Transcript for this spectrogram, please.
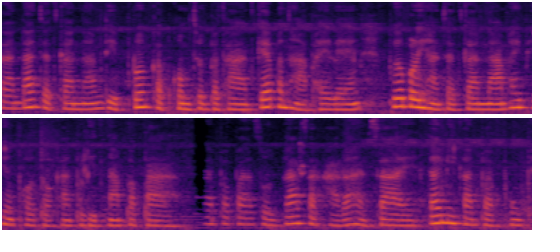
การด้านจัดการน้ำดิบ ร่วมกับกรมชลประทานแก้ปัญหาภัยแล้ง เพื่อบริหารจัดการน้ำให้เพียงพอต่อการผลิตน้ำประปา การประปาส่วนภาคสาขาละหารทราย ได้มีการปรับปรุงแผ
